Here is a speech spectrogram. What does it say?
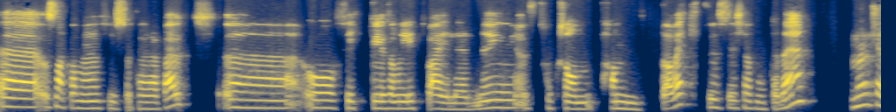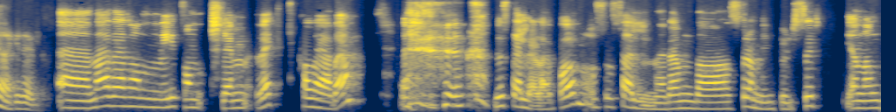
Eh, og snakka med en fysioterapeut eh, og fikk liksom litt veiledning. Jeg tok sånn Tanita-vekt, hvis du kjenner til det. Nei, kjenner jeg ikke til. Eh, nei, det er sånn litt sånn slem vekt, kaller jeg det. du steller deg på den, og så sender de da strømimpulser gjennom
